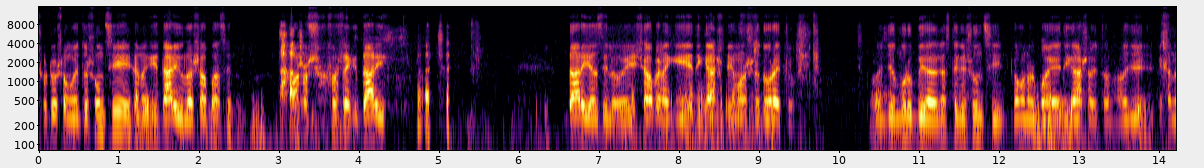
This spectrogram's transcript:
ছোট সময় তো শুনছি এখানে কি দাড়িগুলো সাপ আছে? মানুষ সাপে নাকি দাড়ি? আচ্ছা। দাড়ি আছিল এই সাপে নাকি এদিকে আসলে মানুষের দৌড়াইতো। ওই যে মুরব্বীর কাছ থেকে শুনছি তখন ওর ভয়ে এদিকে আসা হইতো না। ওই যে এখানে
